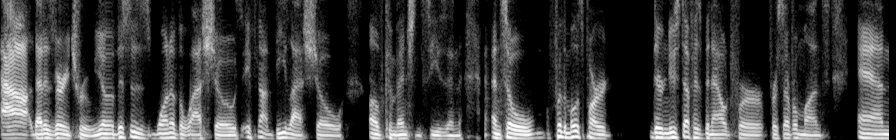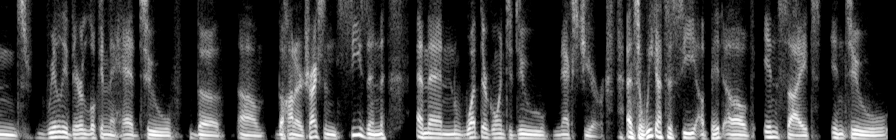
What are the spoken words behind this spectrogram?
Ah, that is very true. You know, this is one of the last shows, if not the last show of convention season. And so for the most part, their new stuff has been out for for several months and really they're looking ahead to the um the haunted attraction season and then what they're going to do next year. And so we got to see a bit of insight into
